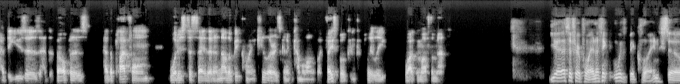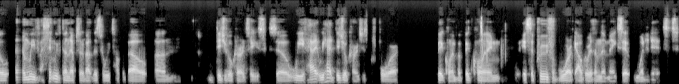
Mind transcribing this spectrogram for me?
had the users, had the developers, had the platform. What is to say that another Bitcoin killer is going to come along like Facebook and completely wipe them off the map? Yeah, that's a fair point. And I think with Bitcoin, so, and we've, I think we've done an episode about this where we talk about, um, digital currencies. So we've had, we had digital currencies before Bitcoin, but Bitcoin, it's a proof of work algorithm that makes it what it is.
